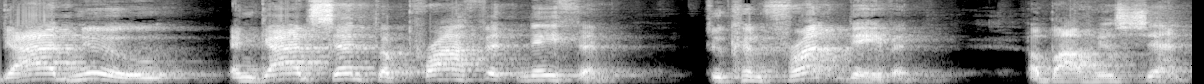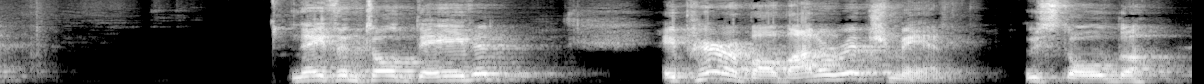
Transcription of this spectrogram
God knew, and God sent the prophet Nathan to confront David about his sin. Nathan told David, a parable about a rich man who stole the,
